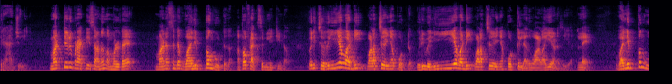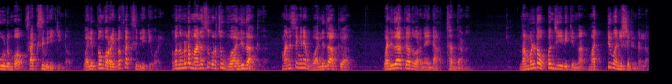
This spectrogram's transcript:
ഗ്രാജുവലി മറ്റൊരു പ്രാക്ടീസാണ് നമ്മളുടെ മനസ്സിന്റെ വലിപ്പം കൂട്ടുക. അപ്പോൾ ഫ്ലെക്സിബിലിറ്റി ഉണ്ടാവും. ഒരു ചെറിയ വടി വളച്ചു കഴിഞ്ഞാൽ പൊട്ടും. ഒരു വലിയ വടി വളച്ചു കഴിഞ്ഞാൽ പൊട്ടില്ല. അത് വളയുകയാണ് ചെയ്യുക. അല്ലേ? വലിപ്പം കൂടുമ്പോൾ ഫ്ലെക്സിബിലിറ്റി ഉണ്ടാവും. വലിപ്പം കുറയുമ്പോൾ ഫ്ലെക്സിബിലിറ്റി കുറയും. അപ്പോൾ നമ്മുടെ മനസ്സ് കുറച്ച് വലുതാക്കുക. മനസ്സെങ്ങനെ വലുതാക്കുക? വലുതാക്കുക എന്ന് പറഞ്ഞാൽ അതിന്റെ അർത്ഥം എന്താണ്? നമ്മളുടെ ഒപ്പം ജീവിക്കുന്ന മറ്റു മനുഷ്യരുണ്ടല്ലോ.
